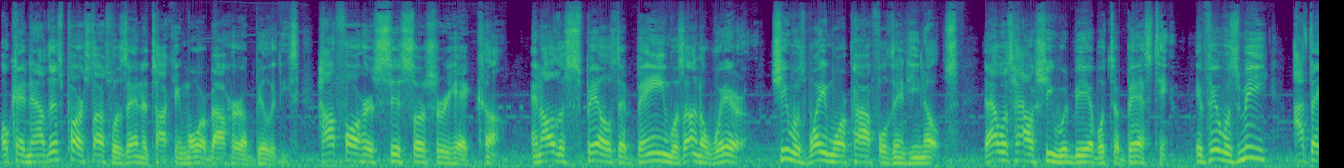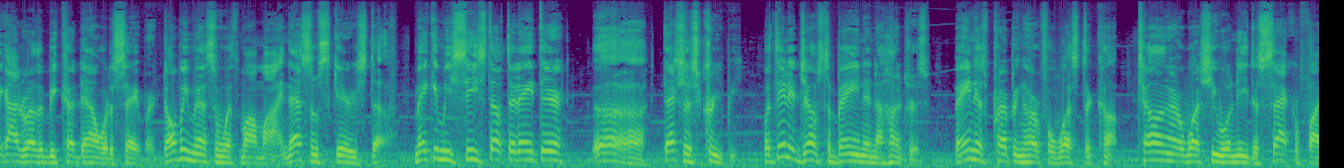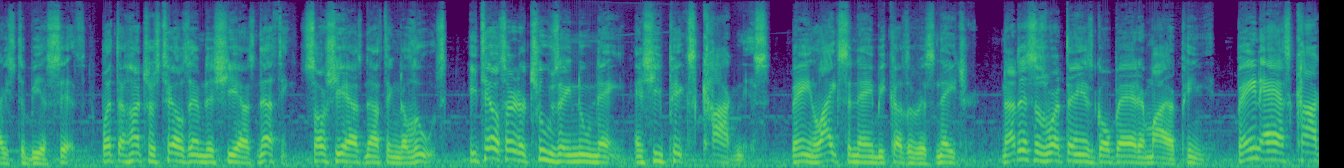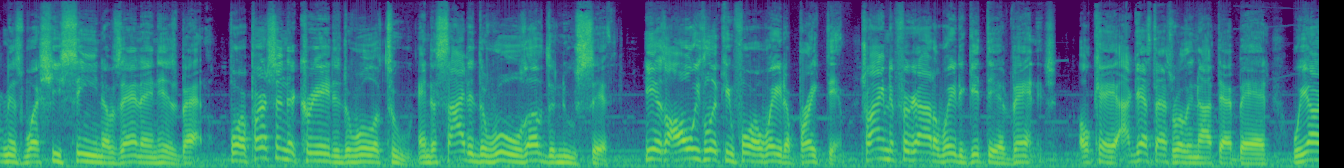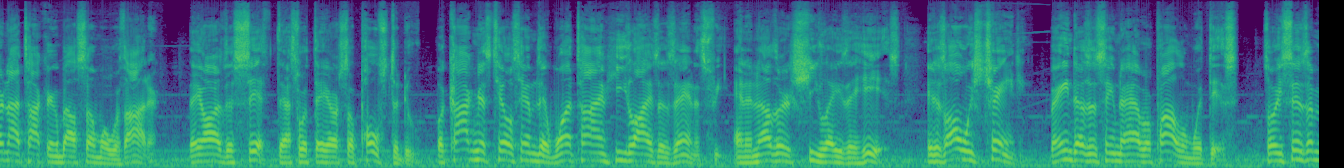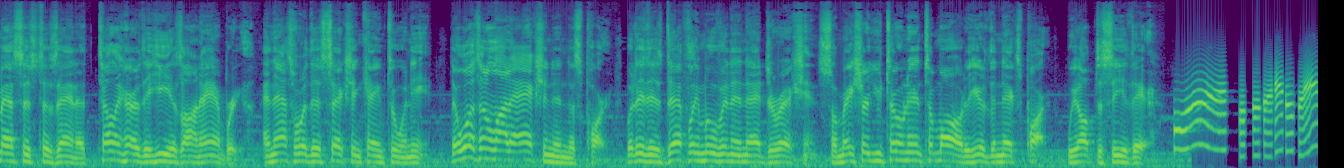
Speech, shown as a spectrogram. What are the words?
Okay, now this part starts with Zannah talking more about her abilities, how far her Sith sorcery had come, and all the spells that Bane was unaware of. She was way more powerful than he knows. That was how she would be able to best him. If it was me, I think I'd rather be cut down with a saber. Don't be messing with my mind. That's some scary stuff. Making me see stuff that ain't there, ugh, that's just creepy. But then it jumps to Bane and the Huntress. Bane is prepping her for what's to come, telling her what she will need to sacrifice to be a Sith. But the Huntress tells him that she has nothing, so she has nothing to lose. He tells her to choose a new name, and she picks Cognus. Bane likes the name because of its nature. Now, this is where things go bad, in my opinion. Bane asks Cognus what she's seen of Zannah in his battle. For a person that created the rule of two and decided the rules of the new Sith, he is always looking for a way to break them, trying to figure out a way to get the advantage. Okay, I guess that's really not that bad. We are not talking about someone with honor. They are the Sith. That's what they are supposed to do. But Cognus tells him that one time he lies at Zannah's feet, and another she lays at his. It is always changing. Bane doesn't seem to have a problem with this. So he sends a message to Zannah telling her that he is on Ambria, and that's where this section came to an end. There wasn't a lot of action in this part, but it is definitely moving in that direction. So make sure you tune in tomorrow to hear the next part. We hope to see you there.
